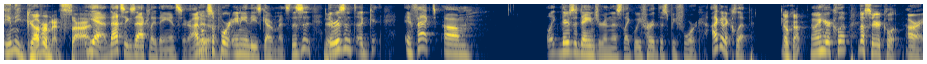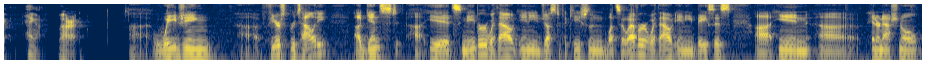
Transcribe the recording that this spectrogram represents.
any government side. Yeah, that's exactly the answer. I don't Yeah. support any of these governments. This is there Yeah. isn't a. g- In fact, um, like there's a danger in this. Like we've heard this before. I got a clip. Okay. You want to hear a clip? Let's hear a clip. All right, hang on. All right. Uh, waging uh, fierce brutality against uh, its neighbor without any justification whatsoever, without any basis uh, in uh, international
